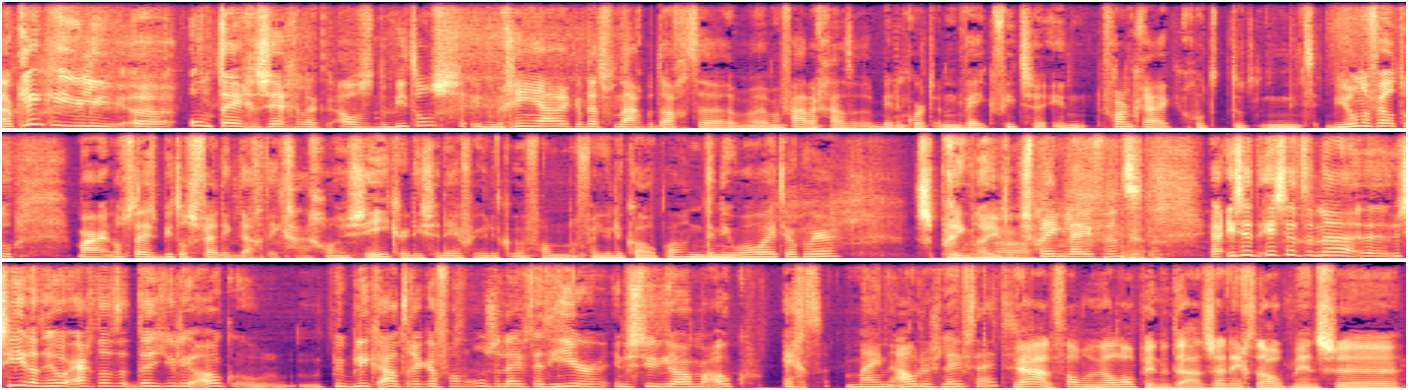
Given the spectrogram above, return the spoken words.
Nou klinken jullie eh, ontegenzeggelijk als de Beatles in de beginjaren. Ik heb net vandaag bedacht, eh, mijn vader gaat binnenkort een week fietsen in Frankrijk. Goed, het doet niet bijzonder veel toe, maar nog steeds Beatles-fan. Ik dacht, ik ga gewoon zeker die cd voor jullie, van, van jullie kopen. De nieuwe, hoe heet die ook weer? Springlevend. Springlevend. Ja. is het, is het een, eh, zie je dat heel erg, dat, dat jullie ook publiek aantrekken van onze leeftijd hier in de studio, maar ook echt mijn ouders leeftijd? Ja, dat valt me wel op inderdaad. Er zijn echt een hoop mensen,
